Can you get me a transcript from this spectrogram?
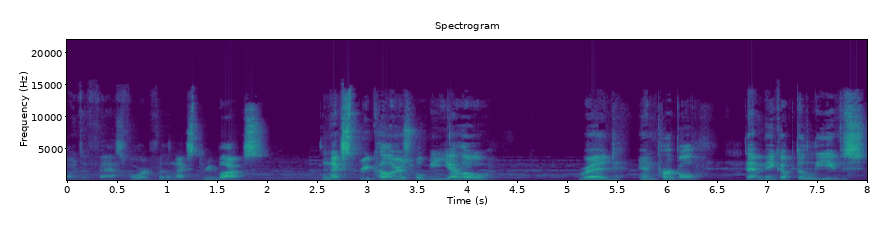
Going to fast forward for the next three blocks. The next three colors will be yellow, red, and purple that make up the leaves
